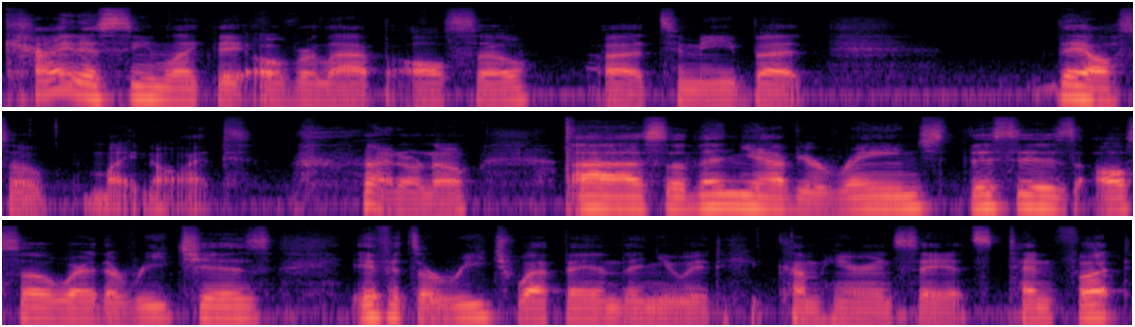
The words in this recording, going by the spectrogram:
kind of seem like they overlap also uh, to me, but they also might not. I don't know. Uh, so then you have your range. This is also where the reach is. If it's a reach weapon, then you would come here and say it's 10 foot,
